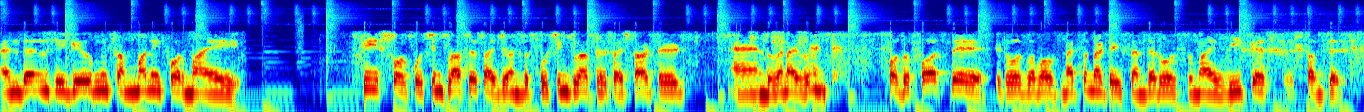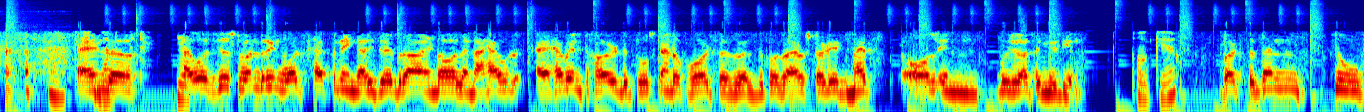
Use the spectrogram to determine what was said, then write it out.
And then he gave me some money for my fees for coaching classes. I joined the coaching classes. I started, and when I went for the first day, it was about mathematics, and that was my weakest subject. and uh, Yeah. I was just wondering what's happening, algebra and all, and I have I haven't heard those kind of words as well because I have studied maths all in Gujarati medium. Okay. But then few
